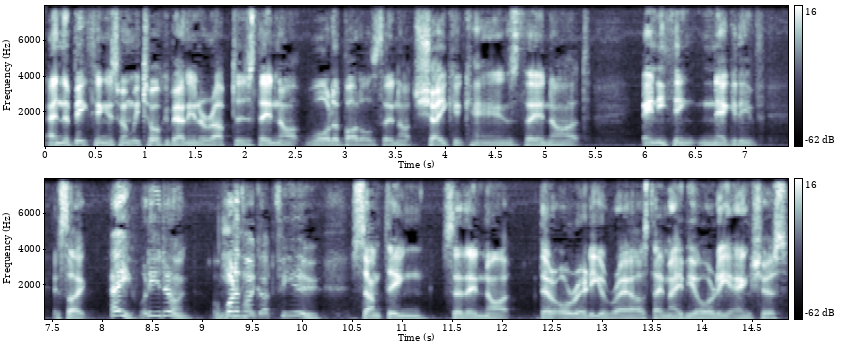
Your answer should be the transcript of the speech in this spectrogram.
And the big thing is when we talk about interrupters, they're not water bottles, they're not shaker cans, they're not anything negative. It's like, hey, what are you doing? Or, What have I got for you? Something so they're not, they're already aroused, they may be already anxious.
